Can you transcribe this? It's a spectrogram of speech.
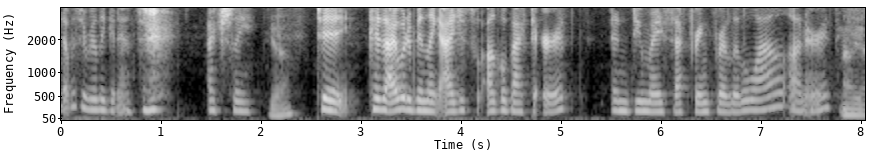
That was a really good answer, actually. Yeah. To because I would have been like, I just I'll go back to Earth and do my suffering for a little while on Earth. Oh yeah.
